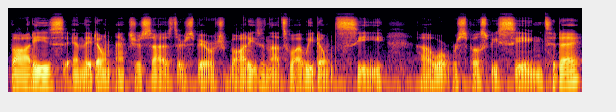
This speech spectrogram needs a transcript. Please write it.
bodies and they don't exercise their spiritual bodies, and that's why we don't see uh, what we're supposed to be seeing today.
